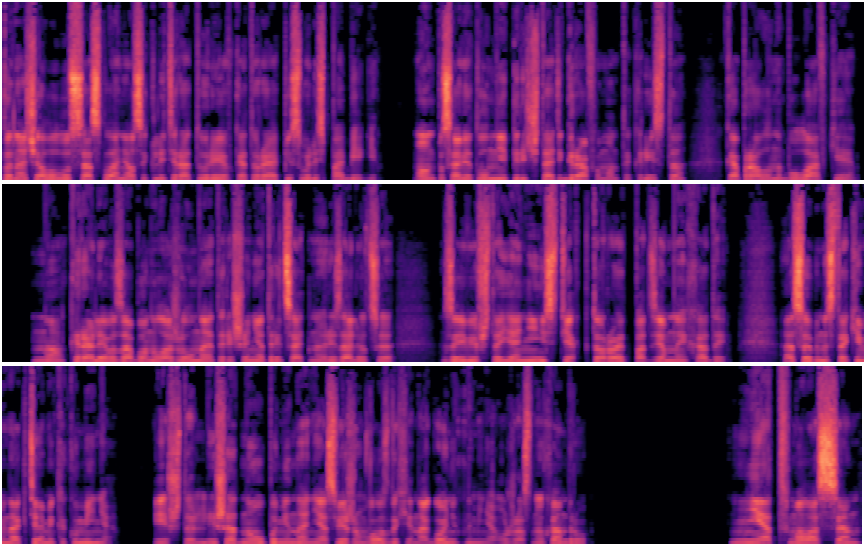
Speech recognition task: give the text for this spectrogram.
Поначалу Луса склонялся к литературе, в которой описывались побеги. Он посоветовал мне перечитать «Графа Монте-Кристо», «Капрала на булавке», но королева Забо наложила на это решение отрицательную резолюцию — заявив, что я не из тех, кто роет подземные ходы, особенно с такими ногтями, как у меня, и что лишь одно упоминание о свежем воздухе нагонит на меня ужасную хандру. «Нет, Малассен,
